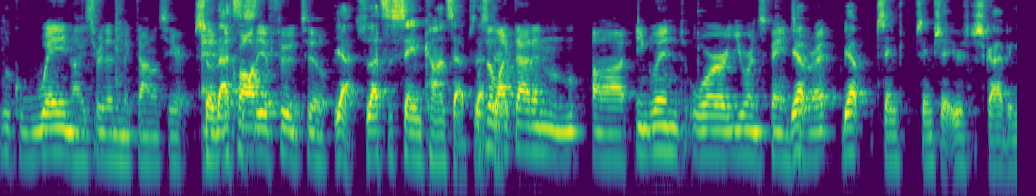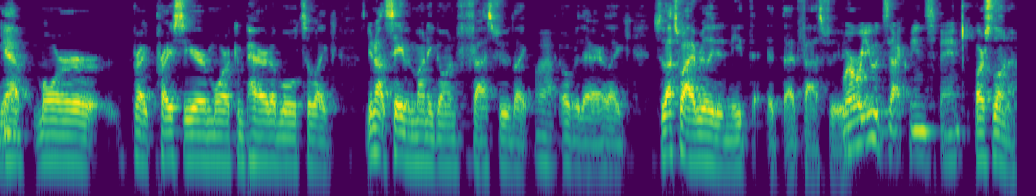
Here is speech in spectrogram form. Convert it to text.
look way nicer than McDonald's here. So And that's the quality of food too. yeah, so that's the same concept. Was it like that in uh, England or you were in Spain Yep. too, right? Yep, same same shit you're describing. Yeah, Yeah. more pri- pricier, more comparable to like you're not saving money going for fast food like Wow. over there. Like so that's why I really didn't eat that, that fast food. Where were you exactly in Spain? Barcelona.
